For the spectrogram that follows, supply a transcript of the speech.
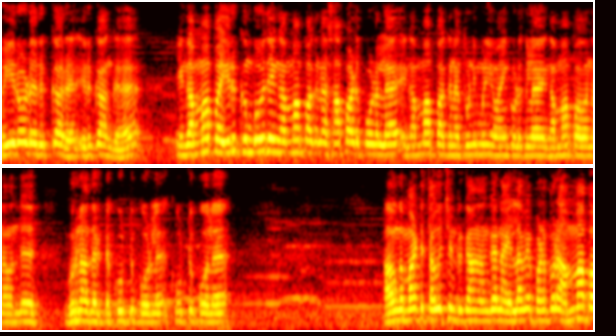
உயிரோடு இருக்காரு இருக்காங்க. எங்கள் அம்மா அப்பா இருக்கும்போது எங்கள் அம்மா அப்பாவுக்கு நான் சாப்பாடு போடலை எங்கள் அம்மா அப்பாவுக்கு நான் துணிமணி வாங்கி கொடுக்கல எங்கள் அம்மா அப்பாவை நான் வந்து குருநாதர்கிட்ட கூட்டு போடல கூட்டு போகல அவங்க மாட்டு தவிச்சுட்டு இருக்காங்க அங்கே நான் எல்லாமே பண்ண போகிறேன் அம்மா அப்பா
